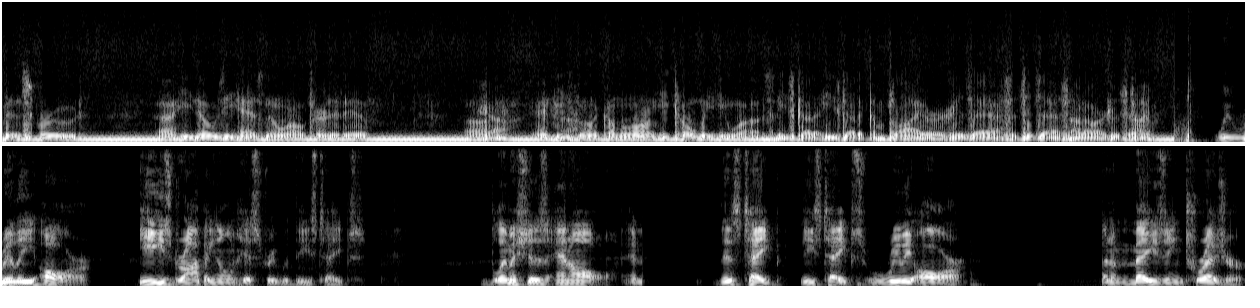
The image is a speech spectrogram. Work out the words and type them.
been screwed. Uh, he knows he has no alternative. Uh, yeah. and he's going to come along. He told me he was, and he's got to he's got to comply, or his ass. It's his ass, not ours this time. Really are eavesdropping on history with these tapes, blemishes and all. And this tape, these tapes, really are an amazing treasure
